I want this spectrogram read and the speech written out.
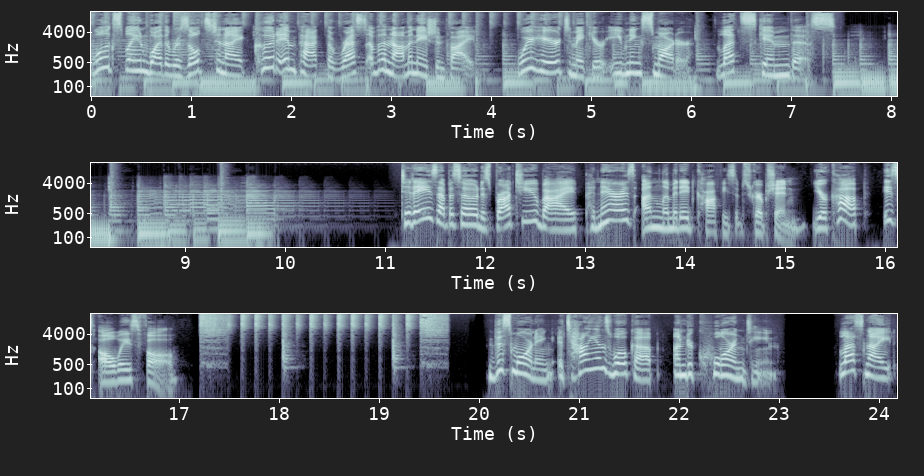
We'll explain why the results tonight could impact the rest of the nomination fight. We're here to make your evening smarter. Let's skim this. Today's episode is brought to you by Panera's Unlimited Coffee subscription. Your cup is always full. This morning, Italians woke up under quarantine. Last night,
